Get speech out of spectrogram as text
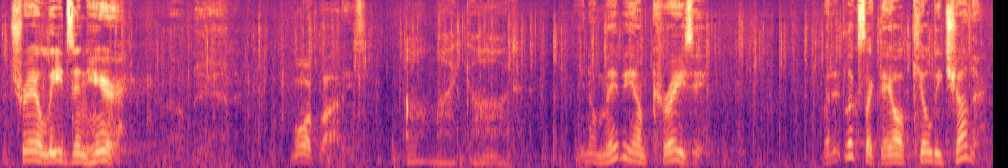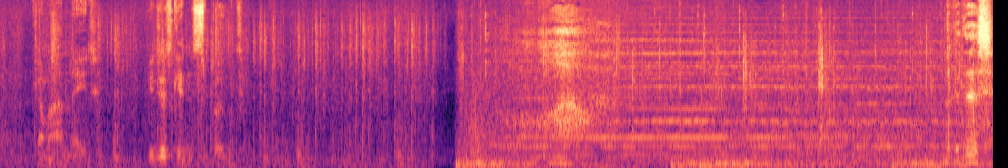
The trail leads in here. Oh, man. More bodies. My god. You know, maybe I'm crazy. But it looks like they all killed each other. Come on, Nate. You're just getting spooked. Look at this.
